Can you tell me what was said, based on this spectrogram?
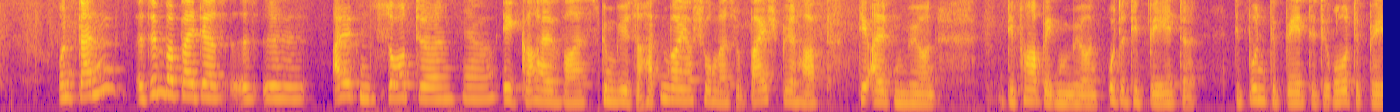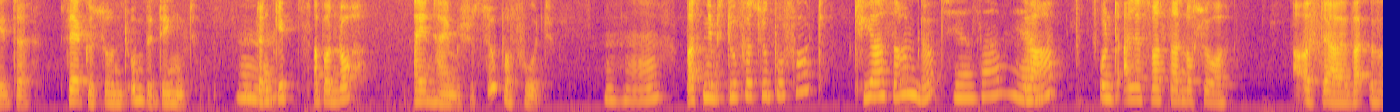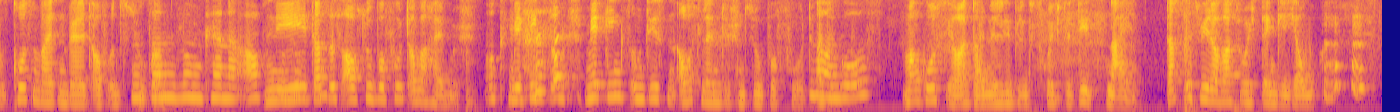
Und dann sind wir bei der äh, alten Sorte, Ja. egal was. Gemüse hatten wir ja schon mal so beispielhaft. Die alten Möhren, die farbigen Möhren oder die Beete. Die bunte Beete, die rote Beete. Sehr gesund, unbedingt. Dann gibt es aber noch einheimisches Superfood. Was nimmst du für Superfood? Chiasamen, ne? Chiasamen? Ja. Und alles, was dann noch so aus der großen, weiten Welt auf uns zukommt. Sonnenblumenkerne auch? Nee, Superfood? das ist auch Superfood, aber heimisch. Okay. Mir ging es um, mir ging's um diesen ausländischen Superfood. Also Mangos? Mangos, ja, deine Lieblingsfrüchte. Die, nein, das ist wieder was, wo ich denke, ja,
